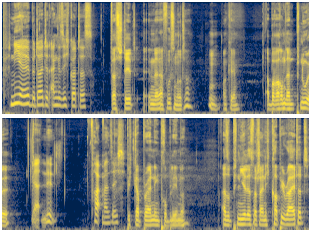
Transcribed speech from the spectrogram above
Pniel bedeutet Angesicht Gottes. Das steht in deiner Fußnote. Hm, okay. Aber warum dann Pnuel? Ja, nee, fragt man sich. Ich glaube, Branding-Probleme. Also Pniel ist wahrscheinlich copyrighted.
